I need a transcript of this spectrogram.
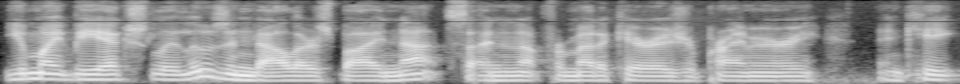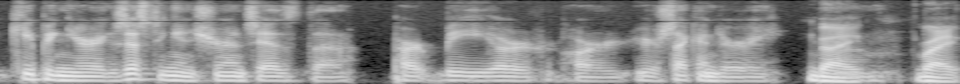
you might be actually losing dollars by not signing up for Medicare as your primary and keep keeping your existing insurance as the Part B or or your secondary right um, right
